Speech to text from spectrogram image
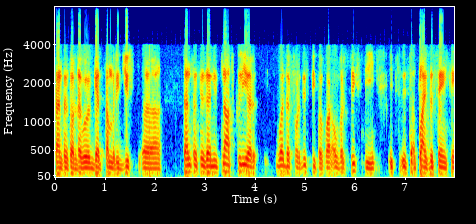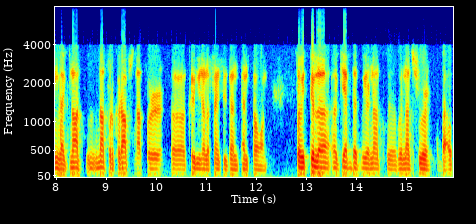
sentence, or they will get some reduced sentences, and it's not clear whether for these people who are over 60, it, it applies the same thing, like not not for corruption, not for uh, criminal offenses, and, and so on. So it's still a, a gap that we are not uh, we're not sure about.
